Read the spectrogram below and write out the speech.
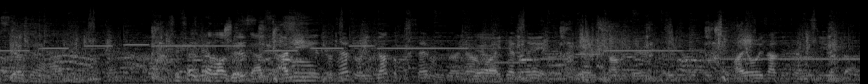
See if this reverse sale is gonna happen. We're trying to get a lot of good This. I mean, it's potential. He's got the percentage right now, Yeah. but I can't say it because commentary. I always have to turn to see him that.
